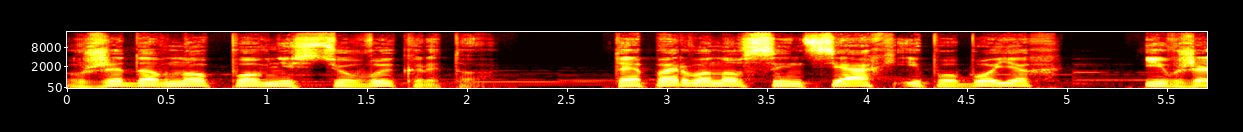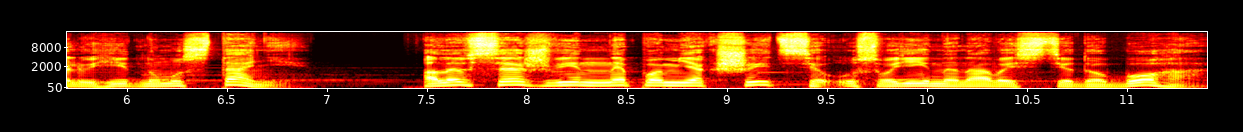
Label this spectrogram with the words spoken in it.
вже давно повністю викрито, Тепер воно в синцях і побоях, і в жалюгідному стані. Але все ж він не пом'якшиться у своїй ненависті до Бога,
